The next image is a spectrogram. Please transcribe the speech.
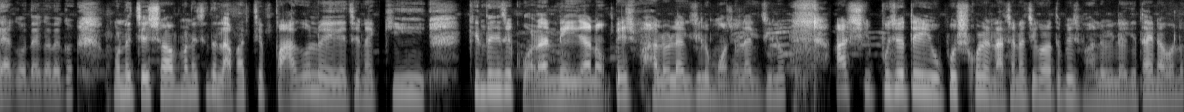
দেখো দেখো দেখো, মনে হচ্ছে সব মানে শুধু লাফাচ্ছে, পাগল হয়ে গেছে না কি? কিন্তু কিছু করার নেই, জানো? বেশ ভালো লাগছিল, মজা লাগছিল। আর শিব পুজোতে এই উপোস করে নাচানাচি করা তো বেশ ভালোই লাগে, তাই না বলো?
